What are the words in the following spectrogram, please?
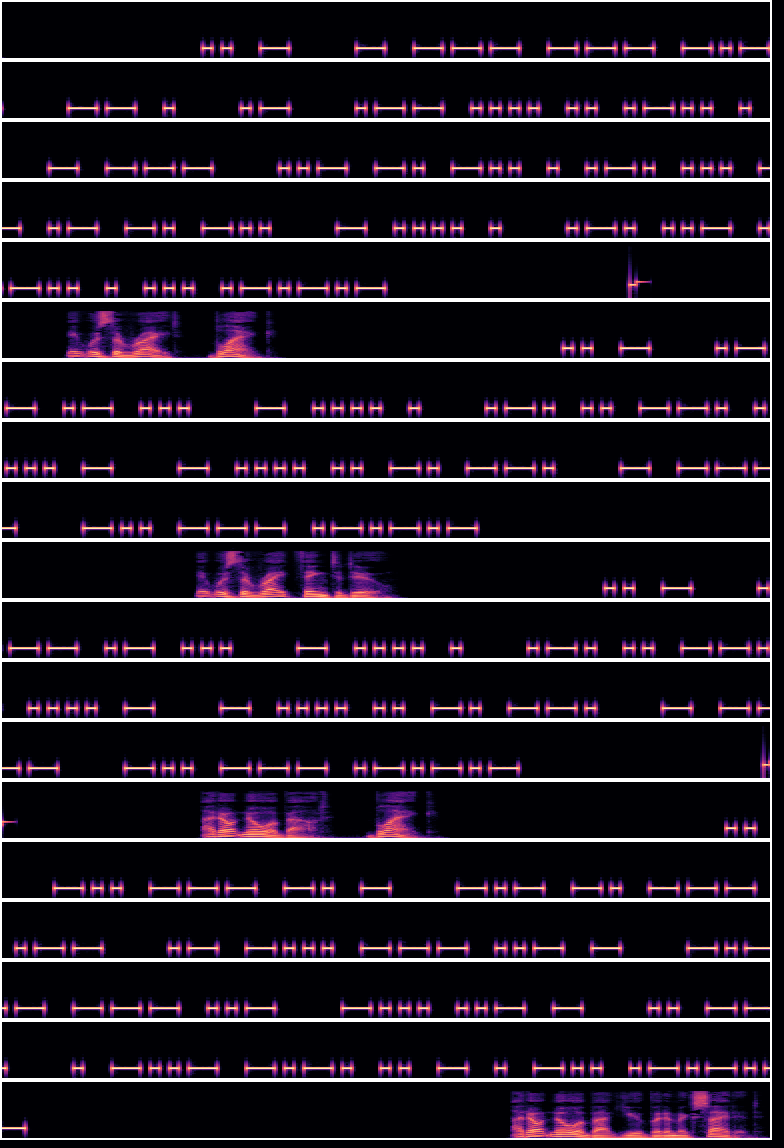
It was the right, blank. It was the right thing to do. Know about blank. I don't know about you, but I'm excited.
